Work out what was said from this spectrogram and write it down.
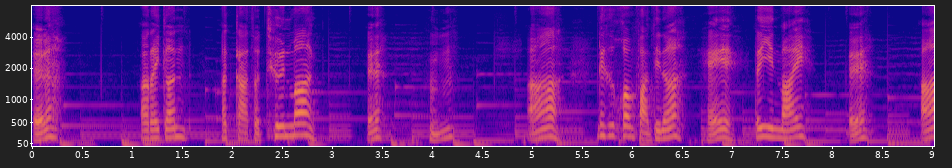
เอ๊ะ อะไรกัน อากาศสดชื่นมาก เอ๊ะหืมอ่า นี่คือความฝันสินะ เฮ้ ได้ยินไหม เอ๊ะ อ่า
